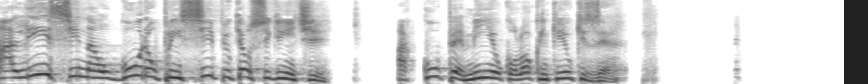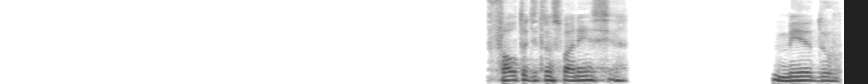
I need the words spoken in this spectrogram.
Ali se inaugura o princípio que é o seguinte: a culpa é minha, eu coloco em quem eu quiser. Falta de transparência, medo,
